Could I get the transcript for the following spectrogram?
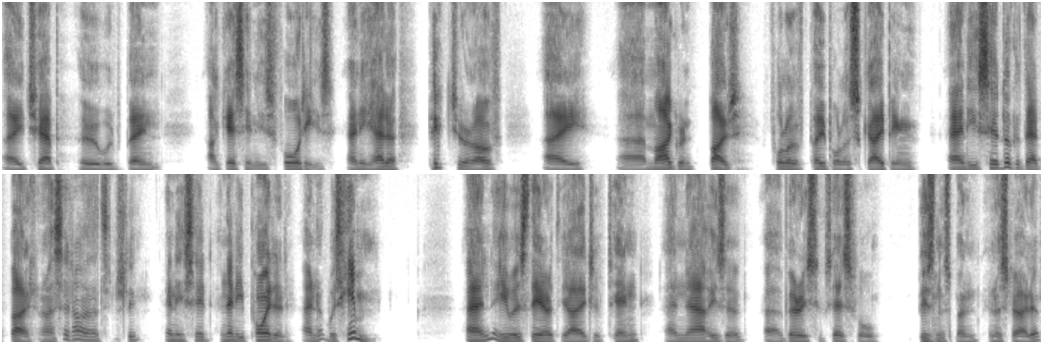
a chap who had been, I guess, in his 40s, and he had a picture of a uh, migrant boat full of people escaping. And he said, Look at that boat. And I said, Oh, that's interesting. And he said, and then he pointed, and it was him. And he was there at the age of 10, and now he's a, a very successful businessman in Australia.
